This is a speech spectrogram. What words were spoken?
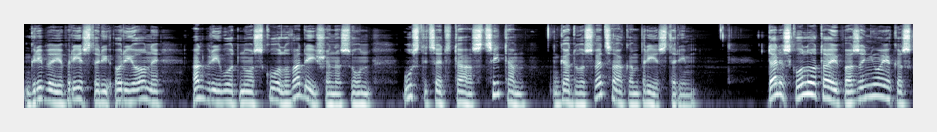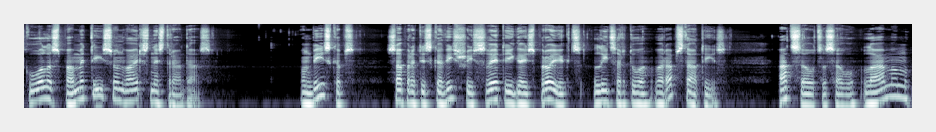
gribēja priesteri Orione atbrīvot no skolu vadīšanas un uzticēt tās citam, gados vecākam priesterim. Daļa skolotāju paziņoja, ka skolas pametīs un vairs nestrādās. Un bīskaps sapratis, ka viss šis svētīgais projekts līdz ar to var apstāties, atsauca savu lēmumu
